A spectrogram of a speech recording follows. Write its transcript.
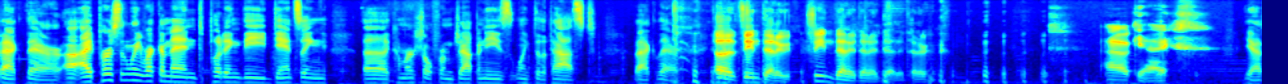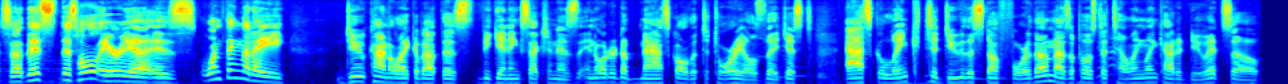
back there. Uh, I personally recommend putting the dancing uh, commercial from Japanese Link to the Past back there. uh, Zinderu. Zinderu, deru, deru, deru. okay. yeah, so this this whole area is one thing that I do kind of like about this beginning section is in order to mask all the tutorials, they just ask Link to do the stuff for them as opposed to telling Link how to do it. So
